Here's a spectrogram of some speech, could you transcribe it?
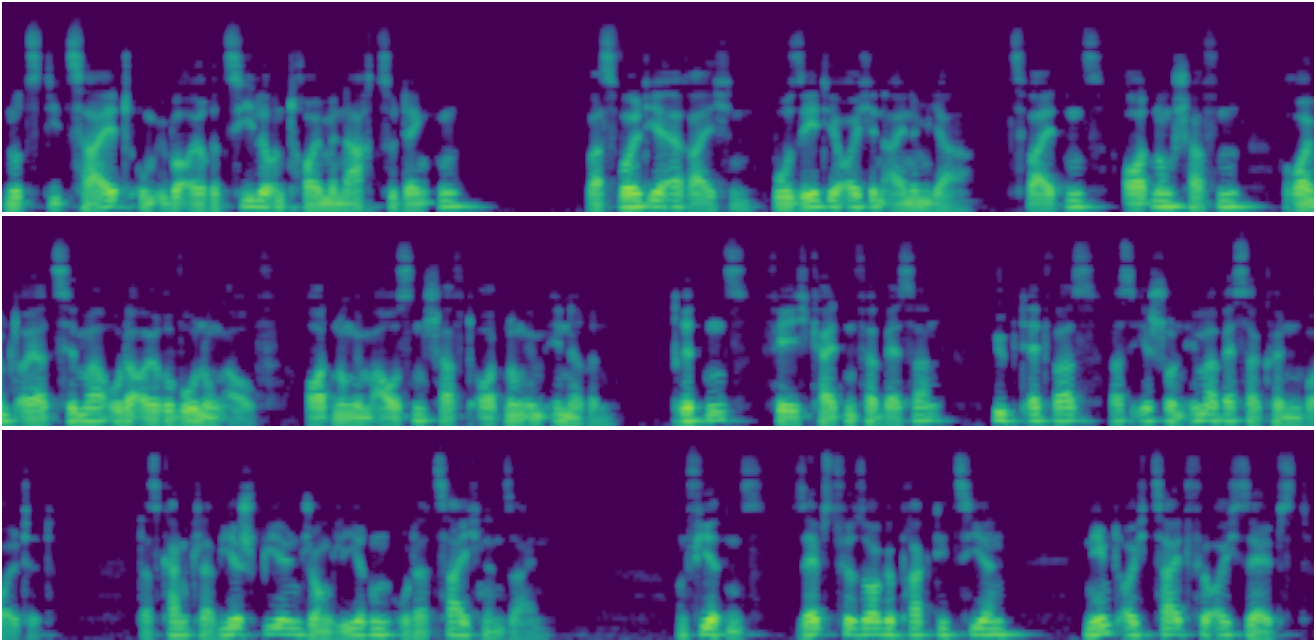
Nutzt die Zeit, um über eure Ziele und Träume nachzudenken. Was wollt ihr erreichen? Wo seht ihr euch in einem Jahr? Zweitens Ordnung schaffen. Räumt euer Zimmer oder eure Wohnung auf. Ordnung im Außen schafft Ordnung im Inneren. Drittens Fähigkeiten verbessern. Übt etwas, was ihr schon immer besser können wolltet. Das kann Klavierspielen, Jonglieren oder Zeichnen sein. Und viertens Selbstfürsorge praktizieren. Nehmt euch Zeit für euch selbst.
